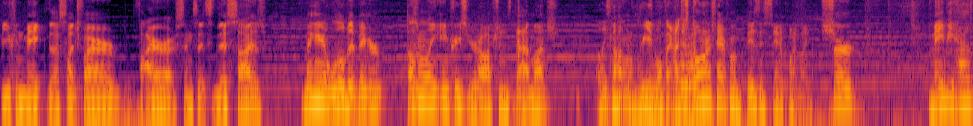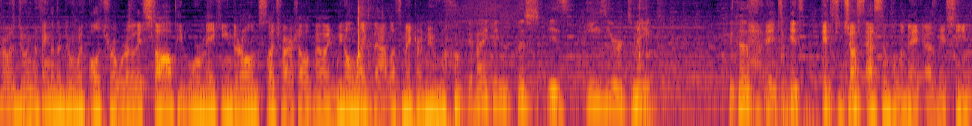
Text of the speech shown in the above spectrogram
you can make the sledge fire fire since it's this size making it a little bit bigger doesn't really increase your options that much at least not in a reasonable thing I just don't understand it from a business standpoint like sure maybe Hasbro is doing the thing that they're doing with Ultra, where they saw people were making their own Sledgefire shells, and they're like, we don't like that. Let's make our new. if anything, this is easier to make because it's it's it's just as simple to make as we've seen.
